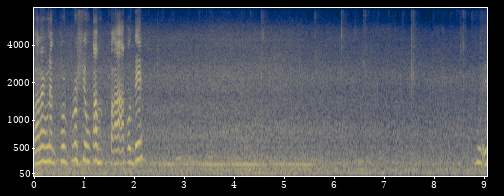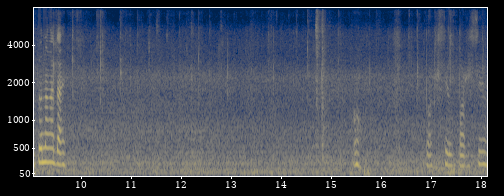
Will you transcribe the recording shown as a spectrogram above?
Parang nagpuprush yung kampa ako din. Ito na nga dahil. Oh. Parcel, parcel.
